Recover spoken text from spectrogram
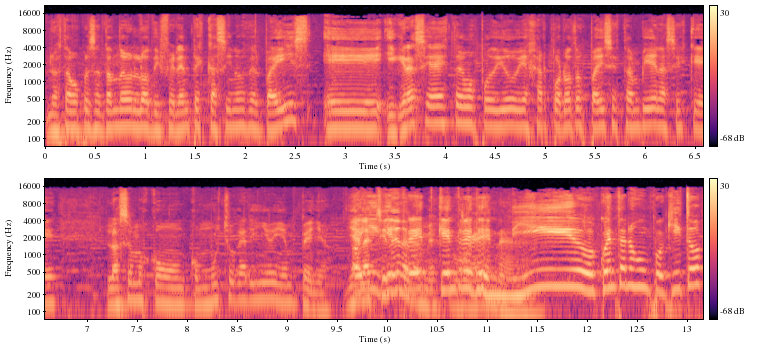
nos estamos presentando en los diferentes casinos del país eh, y gracias a esto hemos podido viajar por otros países también, así es que lo hacemos con, con mucho cariño y empeño. Y a la chilena qué. Qué entretenido. Cuéntanos un poquito,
